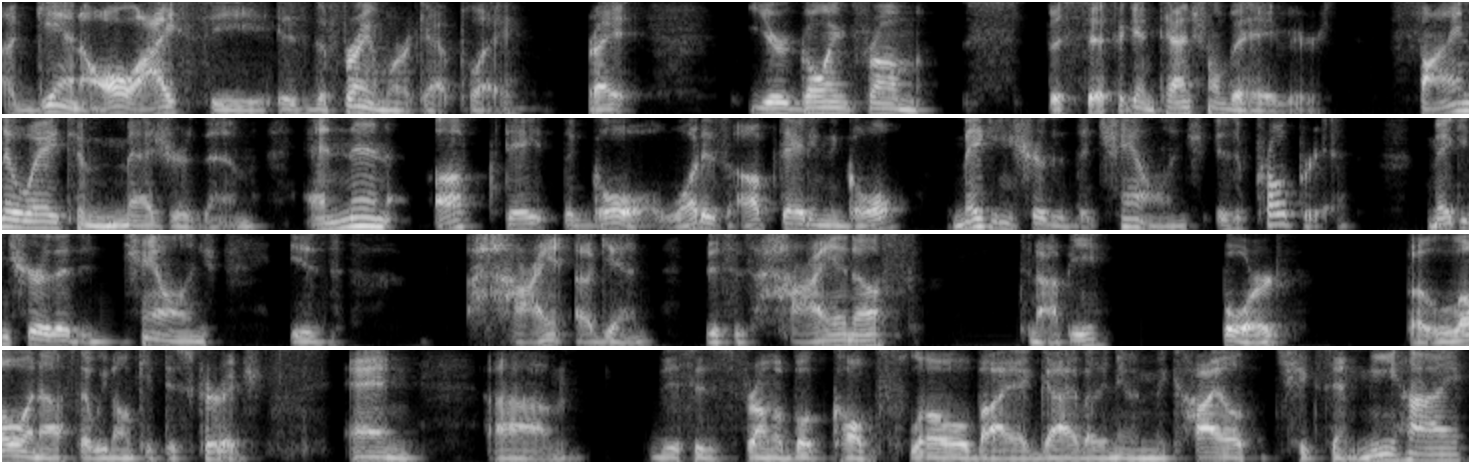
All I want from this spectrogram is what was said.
again, all I see is the framework at play, right? You're going from specific intentional behaviors find a way to measure them, and then update the goal. What is updating the goal? Making sure that the challenge is appropriate, making sure that the challenge is high. Again, this is high enough to not be bored, but low enough that we don't get discouraged. And um, this is from a book called Flow by a guy by the name of Mikhail Csikszentmihalyi.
